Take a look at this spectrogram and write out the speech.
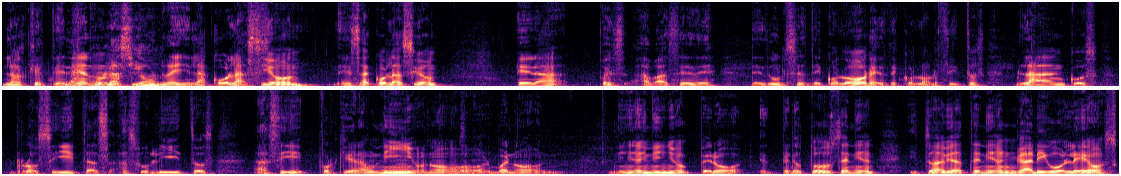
los que tenían un colación. la colación, esa colación era pues a base de, de dulces de colores, de colorcitos blancos, rositas, azulitos, así, porque era un niño, ¿no? Bueno, niña y niño, pero, eh, pero todos tenían, y todavía tenían garigoleos,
